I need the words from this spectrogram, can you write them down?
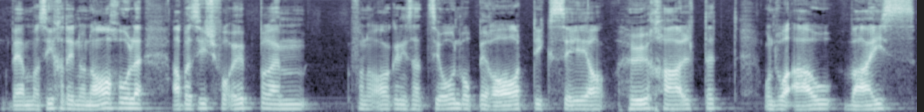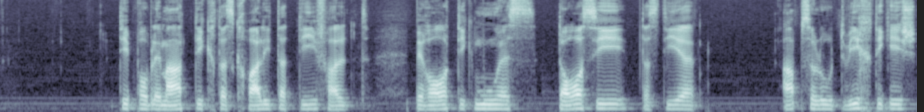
werden wir sicher dann noch nachholen. Aber es ist von jemandem von einer Organisation, die, Beratung sehr hoch haltet und wo auch weiß die Problematik, dass qualitativ halt Beratung muss da sein, dass die absolut wichtig ist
